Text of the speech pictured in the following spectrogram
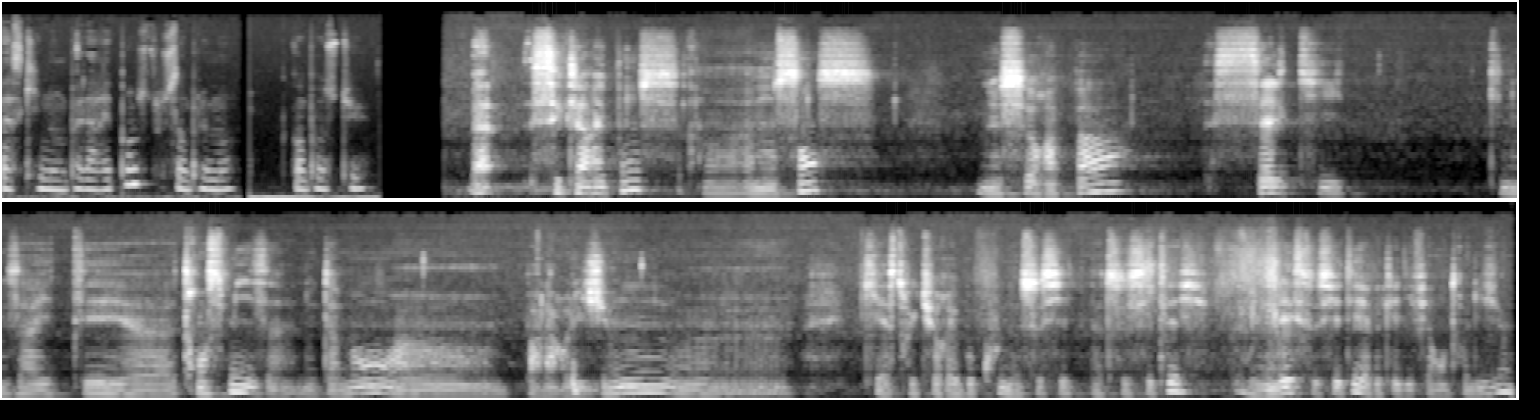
parce qu'ils n'ont pas la réponse tout simplement. Qu'en penses-tu? Bah, c'est que la réponse, à mon sens, ne sera pas celle qui, qui nous a été euh, transmise, notamment euh, par la religion, euh, qui a structuré beaucoup société, notre société, les sociétés avec les différentes religions,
